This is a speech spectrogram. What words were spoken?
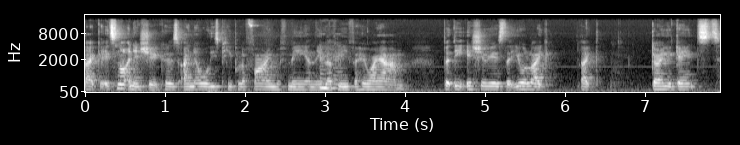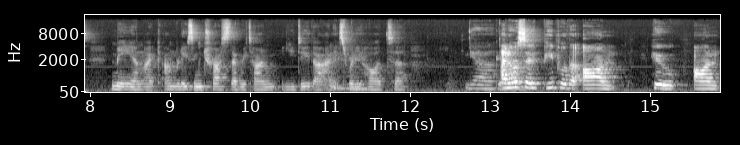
Like, it's not an issue because I know all these people are fine with me and they love Mhm. me for who I am. But the issue is that you're like, like going against me and like I'm losing trust every time you do that. And it's really Mhm. hard to, Yeah. Yeah. And also people that aren't who aren't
